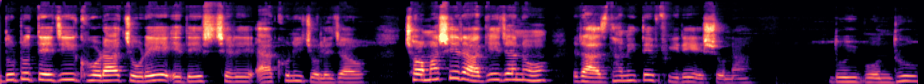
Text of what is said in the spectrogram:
দুটো তেজি ঘোড়া চড়ে এদেশ ছেড়ে এখনই চলে যাও। ছ মাসের আগে যেন রাজধানীতে ফিরে এসো না। দুই বন্ধু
